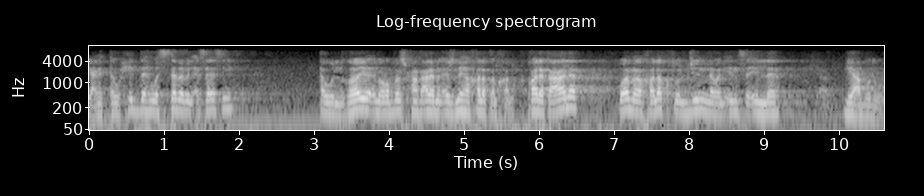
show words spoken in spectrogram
يعني التوحيد ده هو السبب الأساسي أو الغاية اللي ربنا سبحانه وتعالى من أجلها خلق الخلق. قال تعالى وما خلقت الجن والإنس إلا ليعبدون.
